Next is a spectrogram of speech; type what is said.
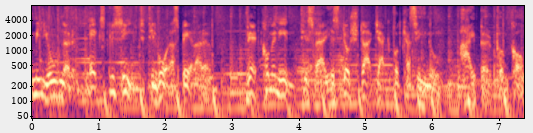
miljoner exklusivt till våra spelare. Välkommen in till Sveriges största jackpot-kasino, hyper.com.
